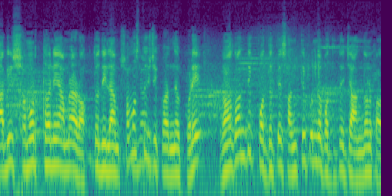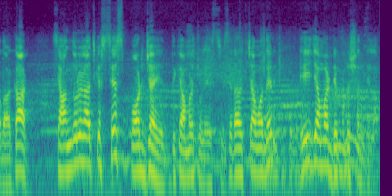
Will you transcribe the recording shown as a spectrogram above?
দাবির সমর্থনে আমরা রক্ত দিলাম, সমস্ত কিছু করে গণতান্ত্রিক পদ্ধতিতে, শান্তিপূর্ণ পদ্ধতিতে যে আন্দোলন করা দরকার, সে আন্দোলন আজকে শেষ পর্যায়ের দিকে আমরা চলে এসেছি। সেটা হচ্ছে আমাদের এই যে আমরা ডেপুটেশন দিলাম।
